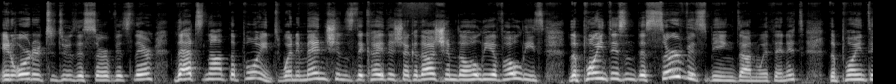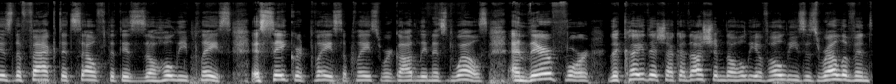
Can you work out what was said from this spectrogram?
in order to do the service there, that's not the point. When it mentions the Kodesh HaKadashim, the Holy of Holies, the point isn't the service being done within it. The point is the fact itself that this is a holy place, a sacred place, a place where godliness dwells. And therefore, the Kodesh HaKadashim, the Holy of Holies, is relevant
